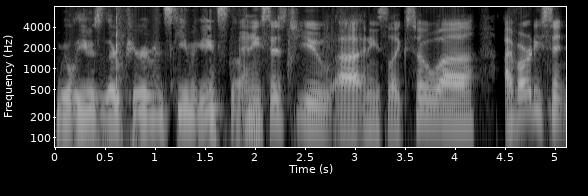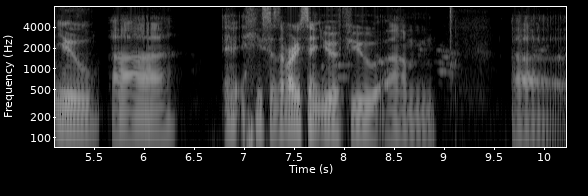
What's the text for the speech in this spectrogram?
We'll use their pyramid scheme against them. and he says to you, uh, and he's like, "So uh, I've already sent you." Uh, he says, "I've already sent you a few, um, uh,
